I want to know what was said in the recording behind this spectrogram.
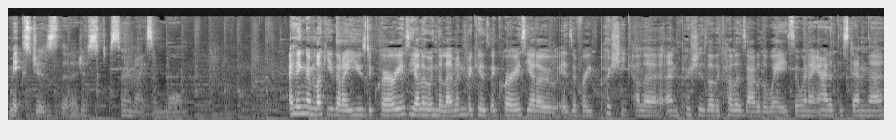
mixtures that are just so nice and warm. I think I'm lucky that I used Aquarius Yellow in the lemon because Aquarius Yellow is a very pushy colour and pushes other colours out of the way. So when I added the stem there,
